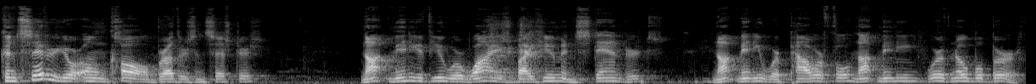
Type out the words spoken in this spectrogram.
Consider your own call, brothers and sisters. Not many of you were wise by human standards. Not many were powerful. Not many were of noble birth.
